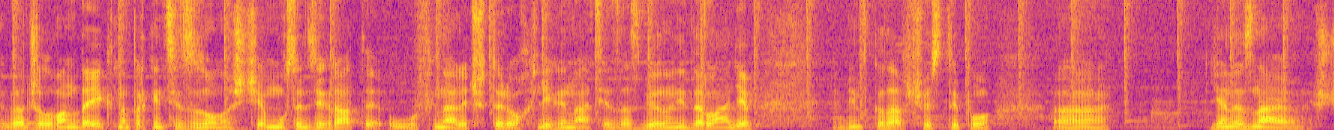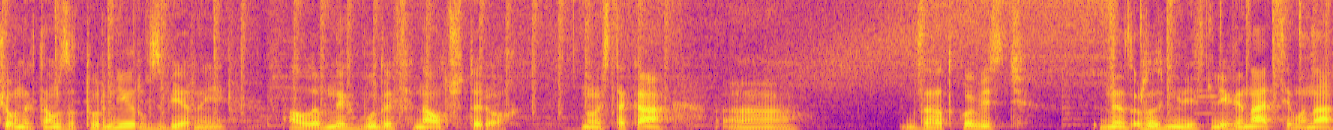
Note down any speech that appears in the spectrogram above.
Верджил Ван Дейк наприкінці сезону ще мусить зіграти у фіналі чотирьох Ліги націй за збірну Нідерландів. Він сказав щось типу: я не знаю, що в них там за турнір в збірній, але в них буде фінал чотирьох. Ну, ось така загадковість, незрозумілість Ліги націй, вона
